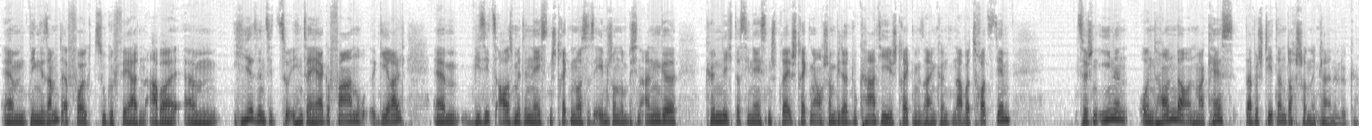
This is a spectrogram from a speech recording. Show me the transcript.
ähm, den Gesamterfolg zu gefährden. Aber ähm, hier sind sie zu, hinterhergefahren, Gerald. Ähm, wie sieht's aus mit den nächsten Strecken? Du hast es eben schon so ein bisschen angekündigt, dass die nächsten Spre Strecken auch schon wieder Ducati-Strecken sein könnten. Aber trotzdem, zwischen ihnen und Honda und Marquez, da besteht dann doch schon eine kleine Lücke.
